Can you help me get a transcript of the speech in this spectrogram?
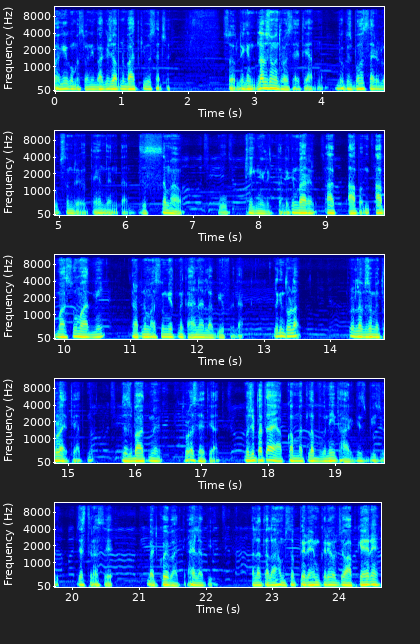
बाकी को मसला नहीं। बाकी जो आपने बात की वो सच है। सो so, लेकिन लफ्ज़ों में थोड़ा सा एहतियात ना। बिकॉज़ बहुत सारे लोग सुन रहे होते हैं वो ठीक नहीं लगता। लेकिन बहरहाल आप आप आप मासूम आदमी अपने मासूमियत में कहा ना लव यू फॉर दैट लेकिन थोड़ा थोड़ा लफ्ज़ों में थोड़ा एहतियात ना। जज्बात में थोड़ा सा एहतियात। मुझे पता है आपका मतलब वो नहीं था हरगिज भी जो जिस तरह से बट कोई बात नहीं आई लव यू अल्लाह ताला हम सब पे रहम करे और जो आप कह रहे हैं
